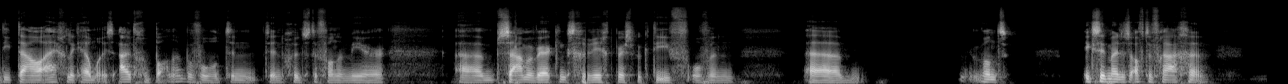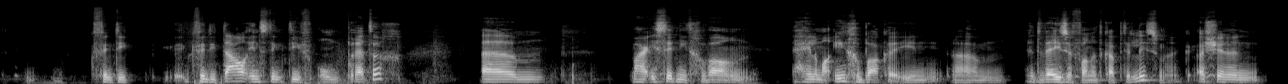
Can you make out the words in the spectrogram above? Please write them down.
die taal eigenlijk helemaal is uitgebannen? Bijvoorbeeld ten, ten gunste van een meer ehm, samenwerkingsgericht perspectief of een. ehm, want ik zit mij dus af te vragen. Ik vind die, ik vind die taal instinctief onprettig. Ehm, maar is dit niet gewoon helemaal ingebakken in het wezen van het kapitalisme? Als je een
